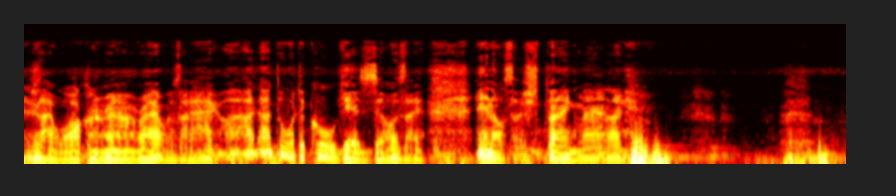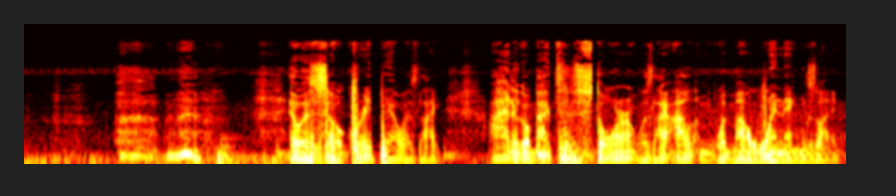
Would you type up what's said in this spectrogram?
Just like walking around, right? Was like, hey, I, I do what the cool kids do. It was like, ain't no such thing, man. Like, it was so creepy. I was like, I had to go back to the store. It was like, I, with my winnings, like,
